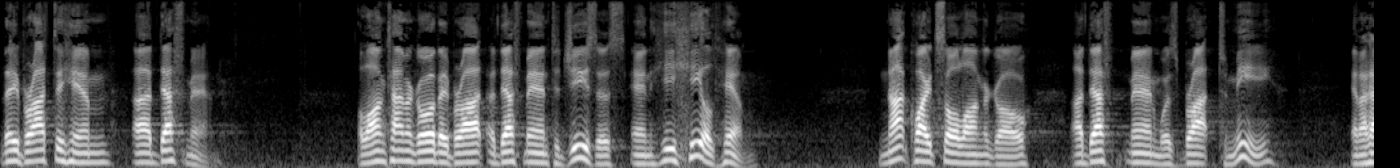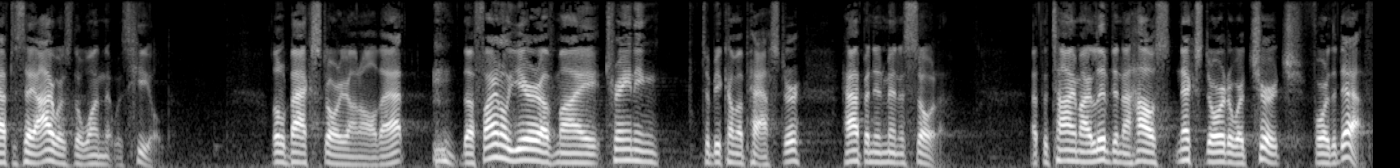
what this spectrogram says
they brought to him a deaf man. A long time ago, they brought a deaf man to Jesus, and he healed him. Not quite so long ago, a deaf man was brought to me, and I'd have to say I was the one that was healed. A little backstory on all that. the final year of my training to become a pastor happened in Minnesota. At the time, I lived in a house next door to a church for the deaf.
